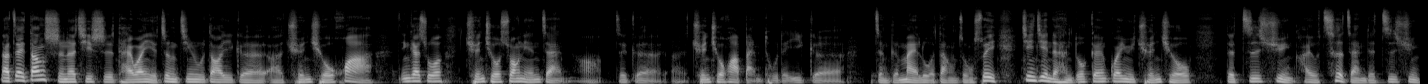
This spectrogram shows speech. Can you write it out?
那在当时呢，其实台湾也正进入到一个呃全球化，应该说说全球双年展啊，这个呃全球化版图的一个整个脉络当中，所以渐渐的很多跟关于全球的资讯，还有策展的资讯，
